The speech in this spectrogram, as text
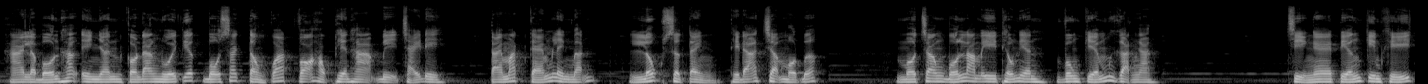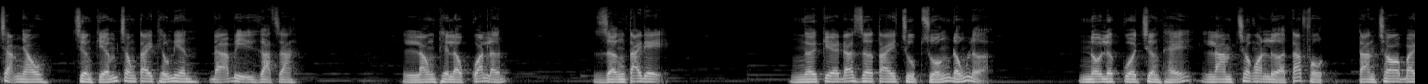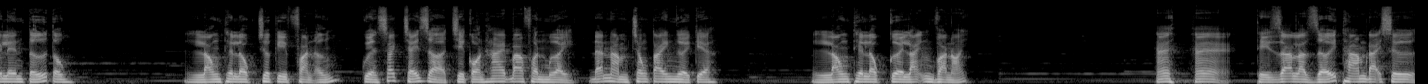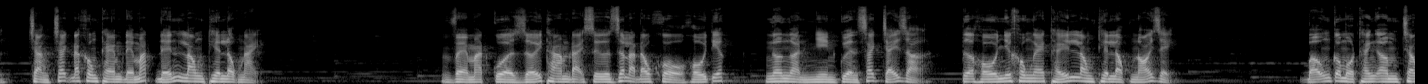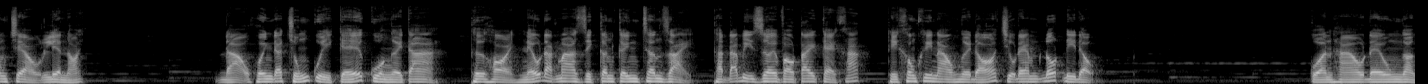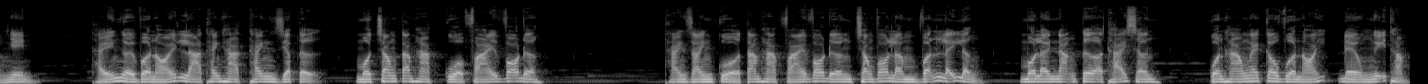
Hai là bốn hắc y nhân còn đang nuối tiếc bộ sách tổng quát võ học thiên hạ bị cháy đi. Tai mắt kém linh mẫn. Lúc sực tỉnh thì đã chậm một bước. Một trong bốn lam y thiếu niên vung kiếm gạt ngang. Chỉ nghe tiếng kim khí chạm nhau, Trường kiếm trong tay thiếu niên đã bị gạt ra. Long thiên lộc quát lớn. Dừng tay đệ Người kia đã giơ tay chụp xuống đống lửa. Nội lực của trường thế Làm cho ngọn lửa tát phụt, Tàn cho bay lên tứ tung. Long thiên lộc chưa kịp phản ứng, Quyển sách cháy dở chỉ còn 2-3 phần 10 Đã nằm trong tay người kia. Long thiên lộc cười lạnh và nói Ha ha Thì ra là giới tham đại sư, Chẳng trách đã không thèm để mắt đến Long thiên lộc này. Về mặt của giới tham đại sư rất là đau khổ, hối tiếc, Ngơ ngẩn nhìn quyển sách cháy dở Tựa hồ như không nghe thấy Long Thiên Lộc nói gì. Bỗng có một thanh âm trong trẻo liền nói. Đạo huynh đã trúng quỷ kế của người ta. Thử hỏi nếu đạt ma dịch cân kinh chân giải, Thật đã bị rơi vào tay kẻ khác, Thì không khi nào người đó chịu đem đốt đi đậu Quần hào đều ngẩng nhìn. Thấy người vừa nói là Thanh Hạc Thanh Diệp Tử, Một trong tam hạc của phái võ đường. Thành danh của tam hạc phái võ đường trong võ lâm vẫn lẫy lừng. Một lời nặng tựa Thái Sơn. Quần hào nghe câu vừa nói đều nghĩ thầm.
